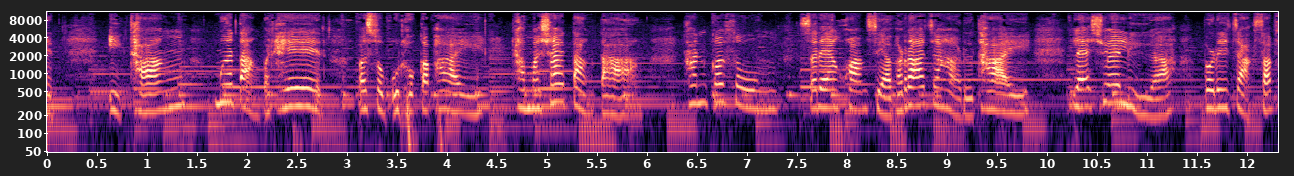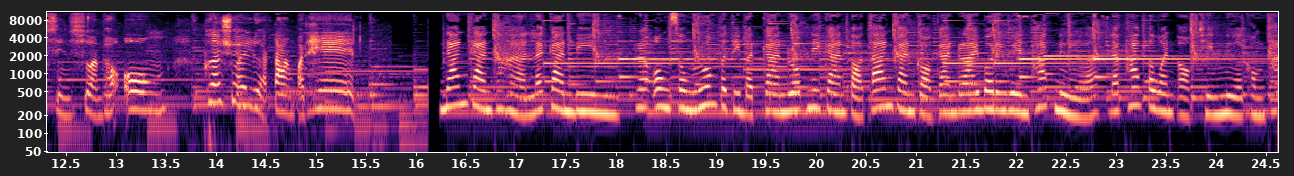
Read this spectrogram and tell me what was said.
ศ อีกทั้งเมื่อต่างประเทศ ประสบอุทกภัย ธรรมชาติต่างๆ ท่านก็ทรงแสดงความเสียพระราชหฤทัยและช่วยเหลือบริจาคทรัพย์สินส่วนพระองค์ เพื่อช่วยเหลือต่างประเทศด้านการทหารและการบิน พระองค์ทรงร่วมปฏิบัติการรบในการต่อต้านการก่อการร้ายบริเวณภาคเหนือ และภาคตะวันออกเฉียงเหนือของไท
